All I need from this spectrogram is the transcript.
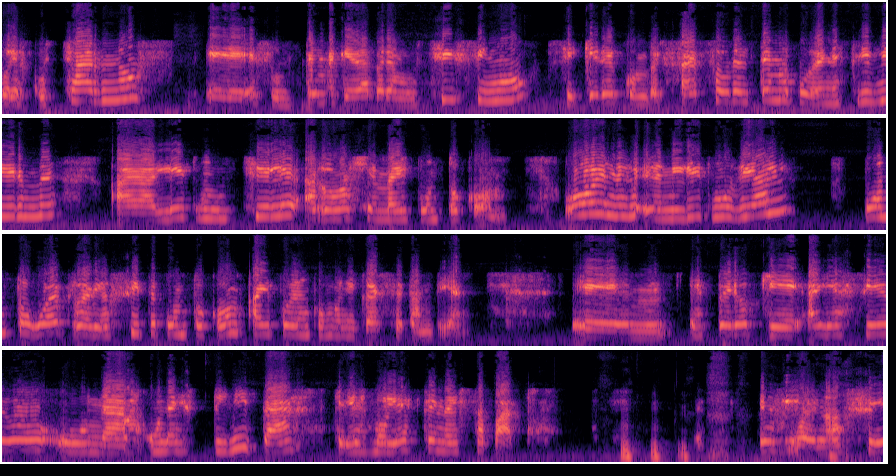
por escucharnos. Eh, es un tema que da para muchísimo. Si quieren conversar sobre el tema, pueden escribirme a litmuchile.com o en, en litmudial.webradiosite.com, ahí pueden comunicarse también. Eh, espero que haya sido una, una espinita que les moleste en el zapato. es bueno, sí,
